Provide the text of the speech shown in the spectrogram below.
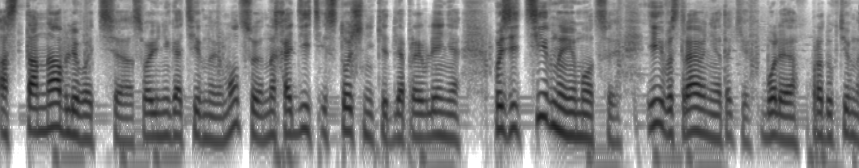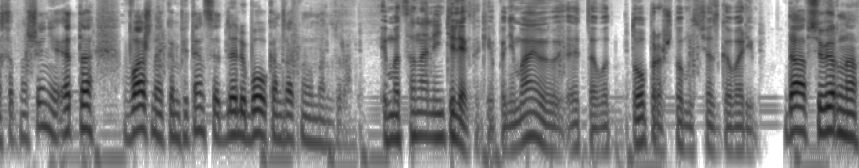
останавливать э, свою негативную эмоцию, находить источники для проявления позитивной эмоции и выстраивания таких более продуктивных отношений. Это важная компетенция для любого контрактного менеджера. Эмоциональный интеллект, как я понимаю, это вот то, про что мы сейчас говорим. Да, все верно.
